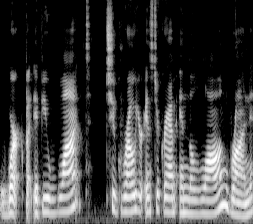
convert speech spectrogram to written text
work. But if you want to grow your Instagram in the long run,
